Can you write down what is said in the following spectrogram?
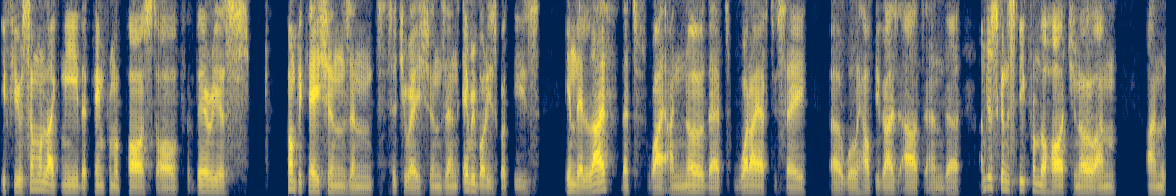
If you're someone like me that came from a past of various complications and situations, and everybody's got these in their life. That's why I know that what I have to say uh, will help you guys out. And uh, I'm just going to speak from the heart. You know, I'm I'm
